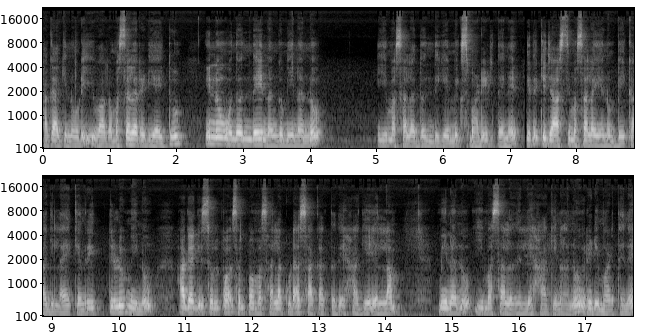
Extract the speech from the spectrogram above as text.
ಹಾಗಾಗಿ ನೋಡಿ, ಇವಾಗ ಮಸಾಲ ರೆಡಿ ಆಯಿತು. ಇನ್ನು ಒಂದೊಂದೇ ನಂಗು ಮೀನನ್ನು ಈ ಮಸಾಲದೊಂದಿಗೆ ಮಿಕ್ಸ್ ಮಾಡಿ ಇಡ್ತೇನೆ ಇದಕ್ಕೆ ಜಾಸ್ತಿ ಮಸಾಲ ಏನು ಬೇಕಾಗಿಲ್ಲ, ಯಾಕೆಂದರೆ ಇದು ತೆಳು ಮೀನು, ಹಾಗಾಗಿ ಸ್ವಲ್ಪ ಸ್ವಲ್ಪ ಮಸಾಲ ಕೂಡ ಸಾಕಾಗ್ತದೆ. ಹಾಗೆ ಎಲ್ಲ ಮೀನನ್ನು ಈ ಮಸಾಲದಲ್ಲಿ ಹಾಕಿ ನಾನು ರೆಡಿ ಮಾಡ್ತೇನೆ.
